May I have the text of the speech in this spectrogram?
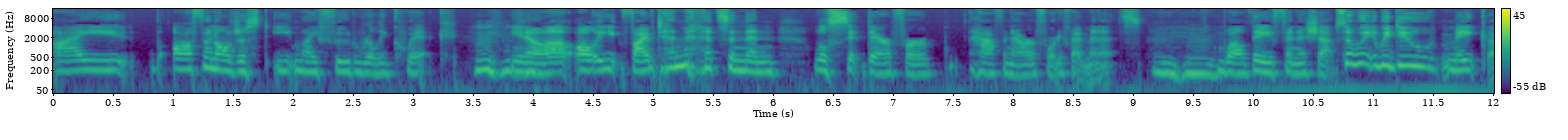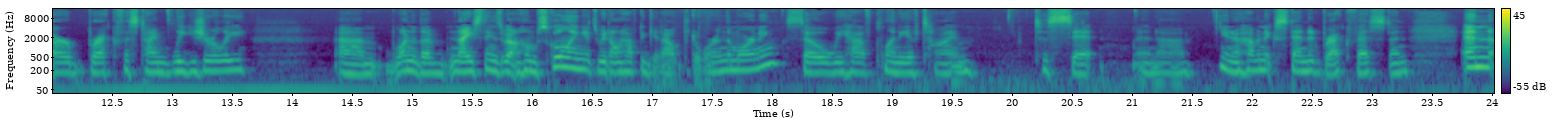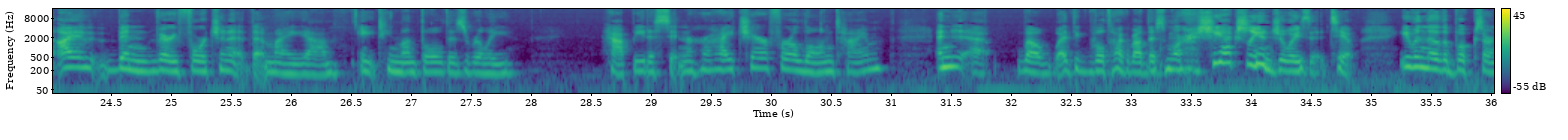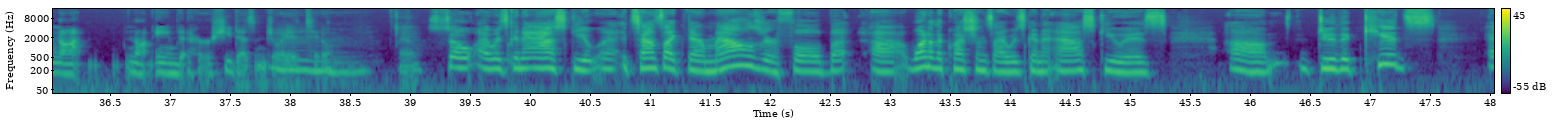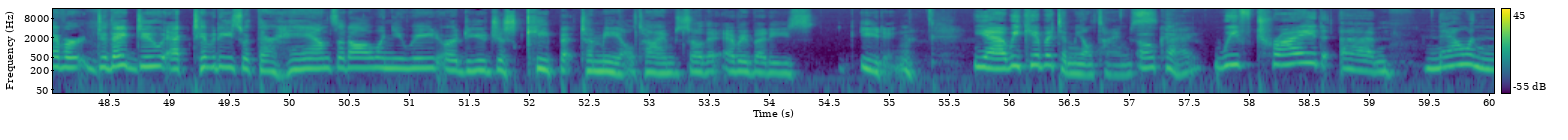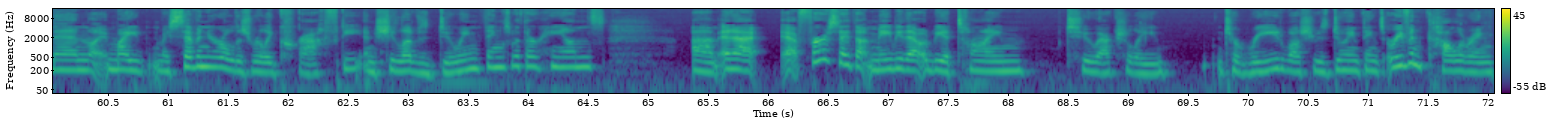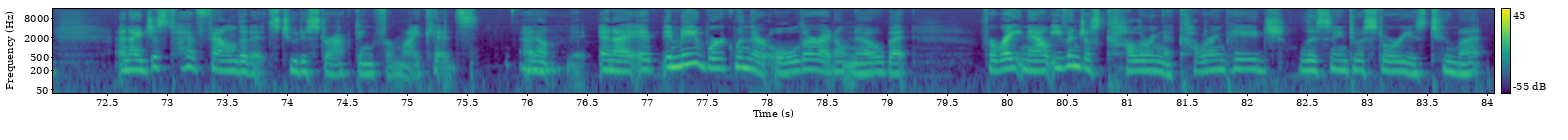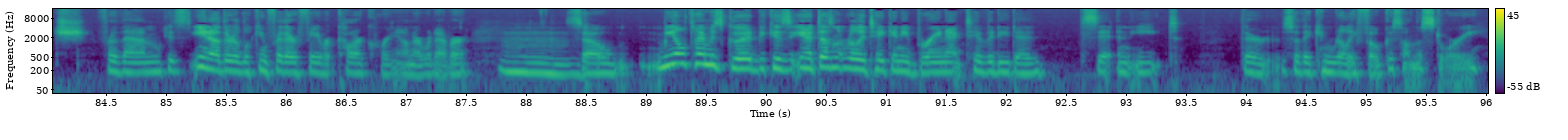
I often I'll just eat my food really quick. you know, I'll, I'll, eat five ten minutes and then we'll sit there for half an hour, forty five minutes mm-hmm. while they finish up. So we we do make our breakfast time leisurely. Um, one of the nice things about homeschooling is we don't have to get out the door in the morning, so we have plenty of time to sit and uh, you know have an extended breakfast and and I've been very fortunate that my 18 um, month old is really happy to sit in her high chair for a long time. And uh, well, I think we'll talk about this more. She actually enjoys it too, even though the books are not not aimed at her. She does enjoy mm. it too. So. so I was going to ask you. Uh, it sounds like their mouths are full, but uh, one of the questions I was going to ask you is, um, do the kids ever do they do activities with their hands at all when you read, or do you just keep it to meal time so that everybody's eating? Yeah, we keep it to meal times. Okay. We've tried um, now and then. Like my my seven year old is really crafty, and she loves doing things with her hands. Um, and I, at first, I thought maybe that would be a time to actually to read while she was doing things, or even coloring. And I just have found that it's too distracting for my kids. I don't, and I it, it may work when they're older. I don't know, but for right now, even just coloring a coloring page, listening to a story is too much for them because you know they're looking for their favorite color crayon or whatever. Mm. So mealtime is good because you know it doesn't really take any brain activity to sit and eat. There, so they can really focus on the story.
